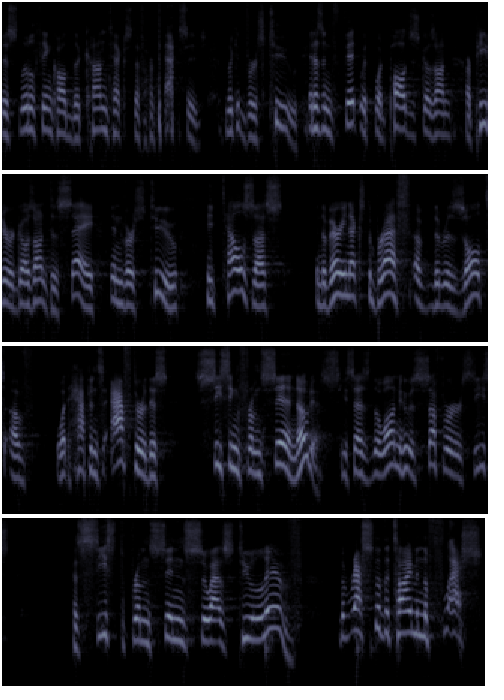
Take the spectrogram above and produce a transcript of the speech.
this little thing called the context of our passage. Look at verse 2. It doesn't fit with what Paul just goes on, or Peter goes on to say in verse 2. He tells us in the very next breath of the result of what happens after this ceasing from sin. Notice, he says, the one who has suffered or ceased has ceased from sin so as to live the rest of the time in the flesh,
